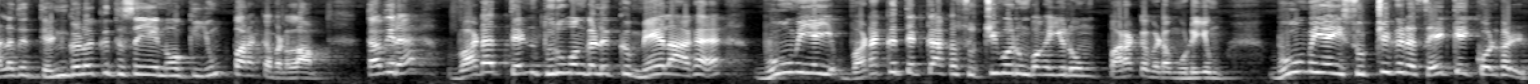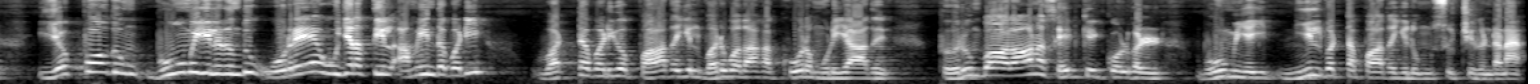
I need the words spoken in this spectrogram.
அல்லது தென்கிழக்கு திசையை நோக்கியும் பறக்க விடலாம். தவிர வட தென் துருவங்களுக்கு மேலாக பூமியை வடக்கு தெற்காக சுற்றி வரும் வகையிலும் பறக்க விட முடியும். பூமியை சுற்றுகிற செயற்கைக்கோள்கள் எப்போதும் பூமியிலிருந்து ஒரே உயரத்தில் அமைந்தபடி வட்ட வடிவ பாதையில் வருவதாக கூற முடியாது. பெரும்பாலான செயற்கைக்கோள்கள் பூமியை நீள்வட்ட பாதையிலும் சுற்றுகின்றன.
